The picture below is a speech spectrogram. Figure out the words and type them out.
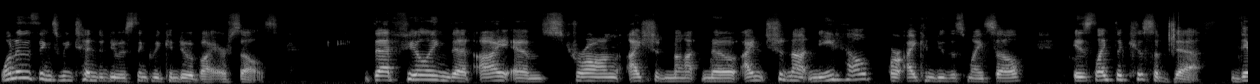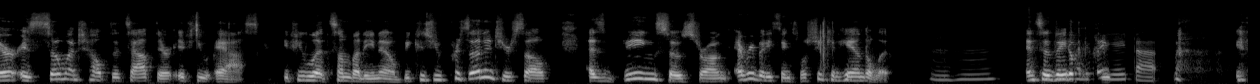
one of the things we tend to do is think we can do it by ourselves that feeling that i am strong i should not know i should not need help or i can do this myself is like the kiss of death. There is so much help that's out there if you ask if you let somebody know because you've presented yourself as being so strong everybody thinks well she can handle it. Mm-hmm. and so they don't think, create that.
